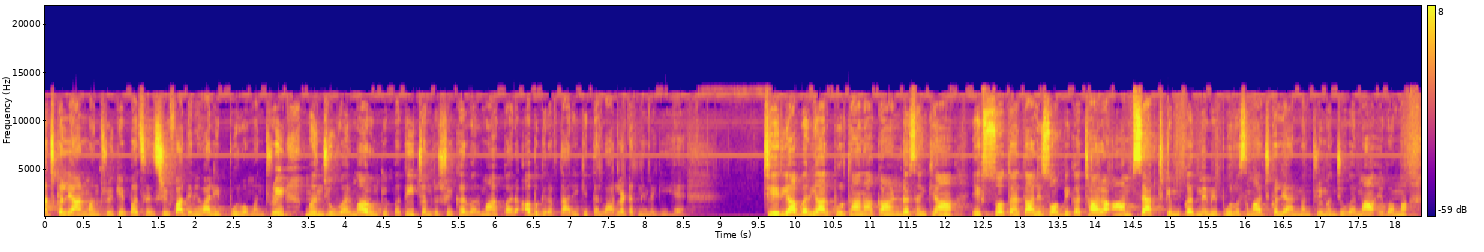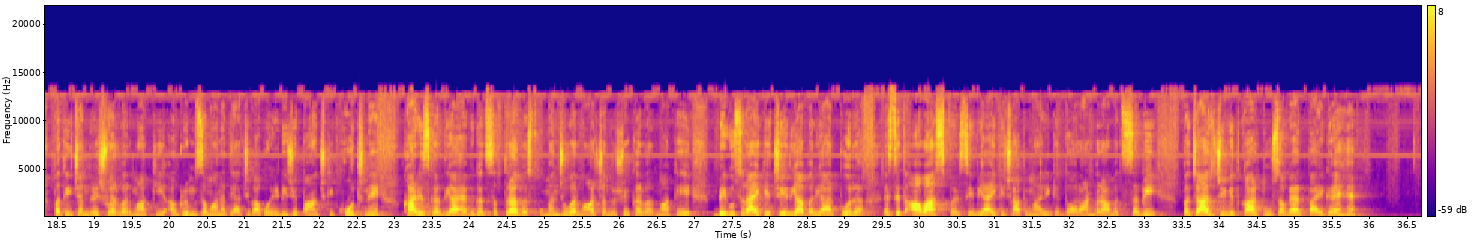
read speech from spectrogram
समाज कल्याण मंत्री के पद से इस्तीफा देने वाली पूर्व मंत्री मंजू वर्मा और उनके पति चंद्रशेखर वर्मा पर अब गिरफ्तारी की तलवार लटकने लगी है। चेरिया बरियारपुर थाना कांड संख्या एक सौ तैंतालीस ऑब्लिक अठारह आर्म्स एक्ट के मुकदमे में पूर्व समाज कल्याण मंत्री मंजू वर्मा एवं पति चंद्रेश्वर वर्मा की अग्रिम जमानत याचिका को एडीजे पाँच की कोर्ट ने खारिज कर दिया है। विगत 17 अगस्त को मंजू वर्मा और चंद्रशेखर वर्मा के बेगूसराय के चेरिया बरियारपुर स्थित आवास पर सीबीआई की छापेमारी के दौरान बरामद सभी 50 जीवित कारतूस अवैध पाए गए हैं।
